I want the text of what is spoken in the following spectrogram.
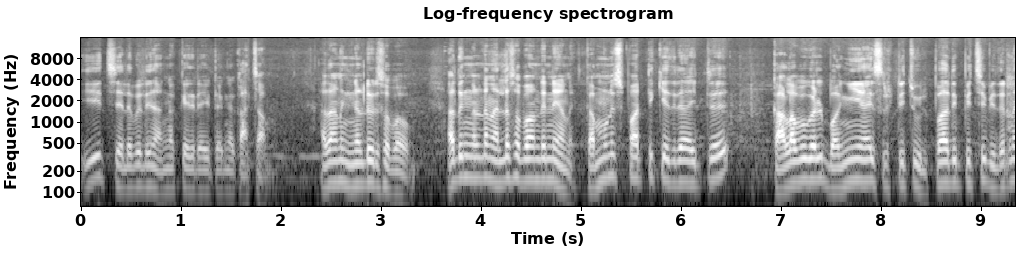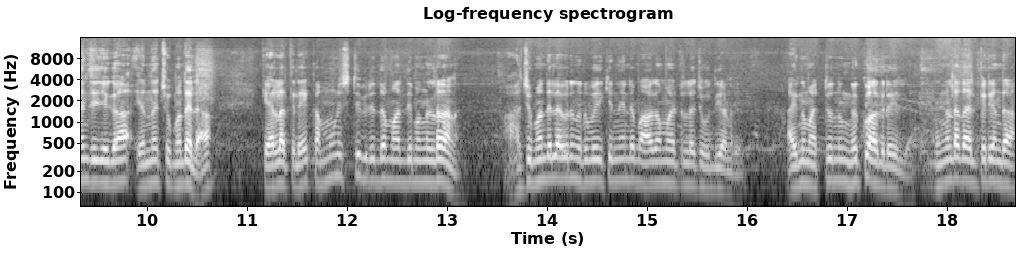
ഈ ചെലവിൽ ഞങ്ങൾക്കെതിരായിട്ട് അങ്ങ് കാച്ചാം. അതാണ് നിങ്ങളുടെ ഒരു സ്വഭാവം. അത് നിങ്ങളുടെ നല്ല സ്വഭാവം തന്നെയാണ്. കമ്മ്യൂണിസ്റ്റ് പാർട്ടിക്കെതിരായിട്ട് കളവുകൾ ഭംഗിയായി സൃഷ്ടിച്ച് ഉൽപ്പാദിപ്പിച്ച് വിതരണം ചെയ്യുക എന്ന ചുമതല കേരളത്തിലെ കമ്മ്യൂണിസ്റ്റ് വിരുദ്ധ മാധ്യമങ്ങളുടെതാണ്. ആ ചുമതല അവർ നിർവഹിക്കുന്നതിന്റെ ഭാഗമായിട്ടുള്ള ചോദ്യമാണിത്. അതിന് മറ്റൊന്നും നിങ്ങൾക്കും ആഗ്രഹമില്ല. നിങ്ങളുടെ താല്പര്യം എന്താ?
